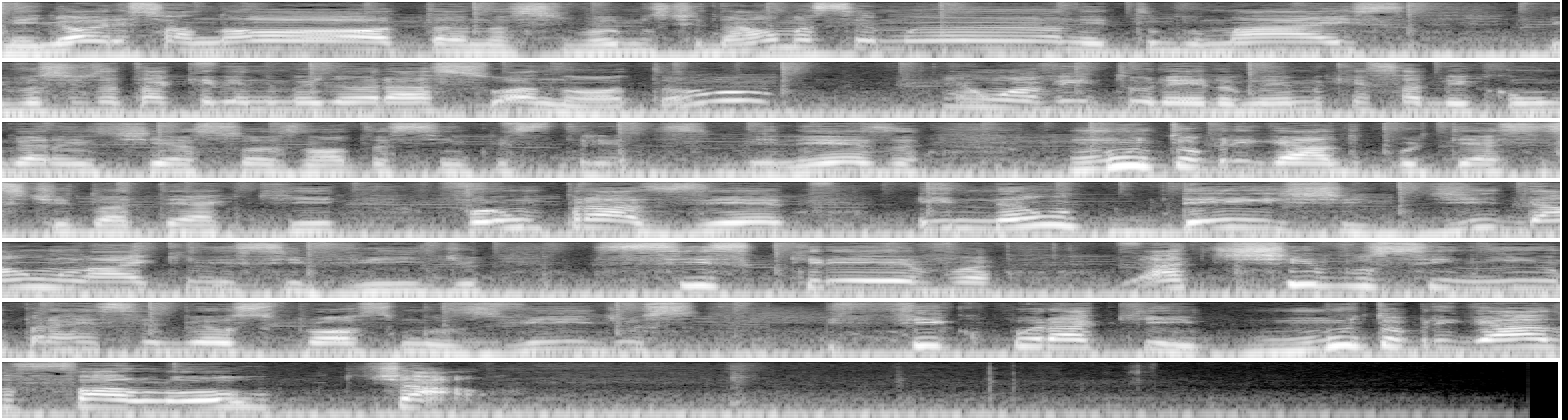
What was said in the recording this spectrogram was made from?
melhore sua nota, nós vamos te dar uma semana e tudo mais e você já está querendo melhorar a sua nota. Ou é um aventureiro mesmo, quer saber como garantir as suas notas 5 estrelas, beleza? Muito obrigado por ter assistido até aqui, foi um prazer e não deixe de dar um like nesse vídeo, se inscreva, ativa o sininho para receber os próximos vídeos e fico por aqui. Muito obrigado, falou, tchau!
